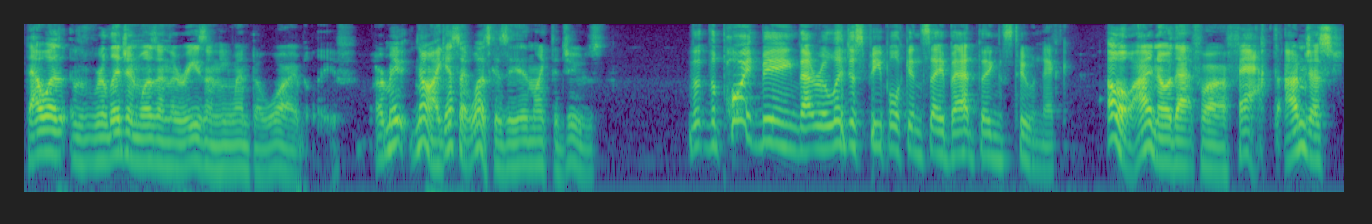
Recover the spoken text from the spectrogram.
that was religion wasn't the reason he went to war. I believe, or maybe no. I guess it was because he didn't like the Jews. The, the point being that religious people can say bad things too, Nick. Oh, I know that for a fact. I'm just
